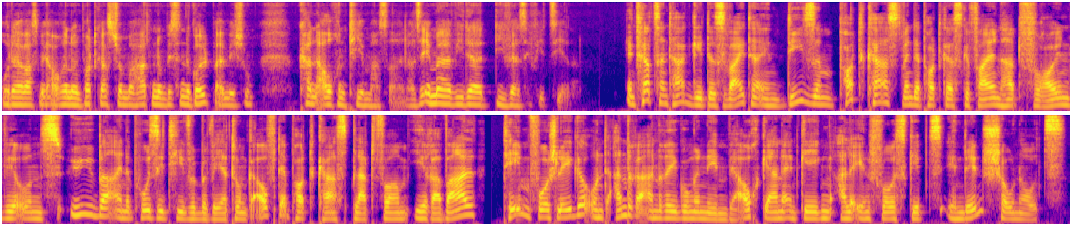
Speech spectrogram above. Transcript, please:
oder was wir auch in einem Podcast schon mal hatten, ein bisschen eine Goldbeimischung, kann auch ein Thema sein. Also immer wieder diversifizieren. In 14 Tagen geht es weiter in diesem Podcast. Wenn der Podcast gefallen hat, freuen wir uns über eine positive Bewertung auf der Podcast-Plattform Ihrer Wahl. Themenvorschläge und andere Anregungen nehmen wir auch gerne entgegen. Alle Infos gibt's in den Show Notes.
